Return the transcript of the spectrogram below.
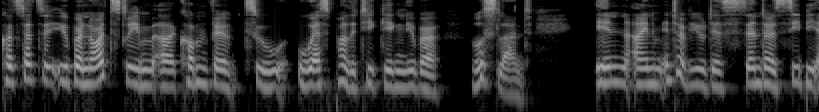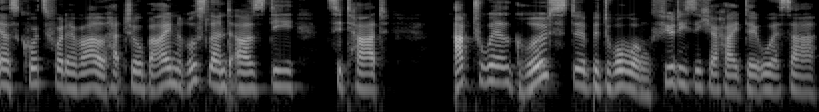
Konstanze, über Nord Stream äh, kommen wir zu US-Politik gegenüber Russland. In einem Interview des Senders CBS kurz vor der Wahl hat Joe Biden Russland als die, Zitat, aktuell größte Bedrohung für die Sicherheit der USA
